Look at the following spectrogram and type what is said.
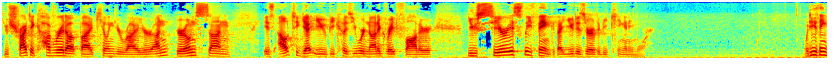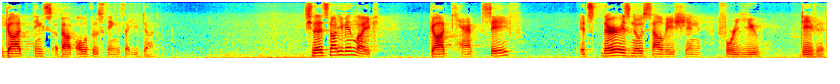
you've tried to cover it up by killing Uriah. Your, un, your own son is out to get you because you were not a great father you seriously think that you deserve to be king anymore? What do you think God thinks about all of those things that you've done? See, that it's not even like God can't save. It's there is no salvation for you, David.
